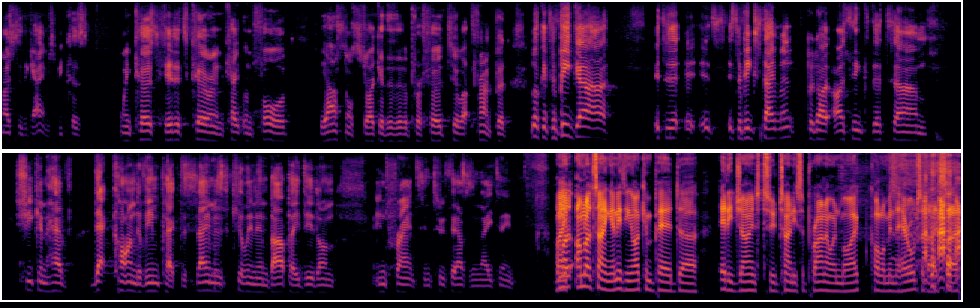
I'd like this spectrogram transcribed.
most of the games. Because when Kerr's fit, it's Kerr and Caitlin Foord, the Arsenal striker, that are the preferred two up front. But look, it's a big. Uh, it's a it's it's a big statement, but I, I think that um, she can have that kind of impact, the same as Kylian Mbappe did on in France in 2018. I'm not, I'm not saying anything. I compared uh, Eddie Jones to Tony Soprano in my column in the Herald today. So,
